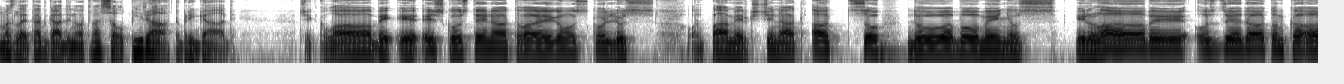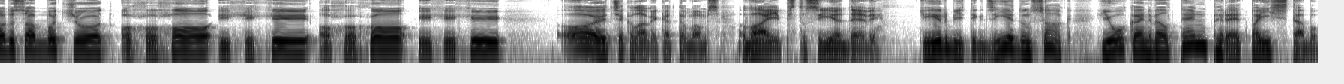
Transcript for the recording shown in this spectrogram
mazliet atgādinot veselu pirātu brigādi. Cik labi ir izkustināt vaigu muskuļus un pamirkšķināt acu dobumiņus. Ir labi uzdziedāt un kādu sabučot, ohoho, ihihi, ohoho, ihihi. Oi, cik labi, ka tu mums vaipstus iedevi! Ķirbji tik dzied un sāk jokaini vēl temperēt pa istabu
